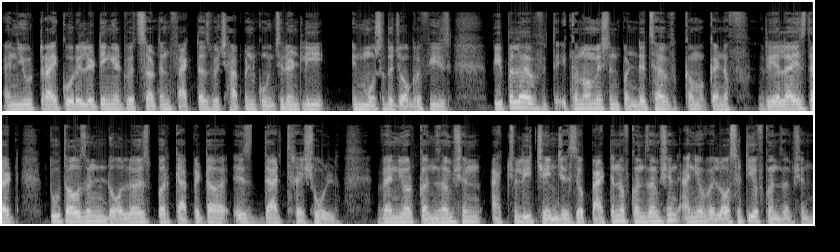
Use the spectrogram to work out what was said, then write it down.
and you try correlating it with certain factors which happen coincidentally in most of the geographies, people have economists and pundits have come kind of realized that two thousand dollars per capita is that threshold when your consumption actually changes, your pattern of consumption and your velocity of consumption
